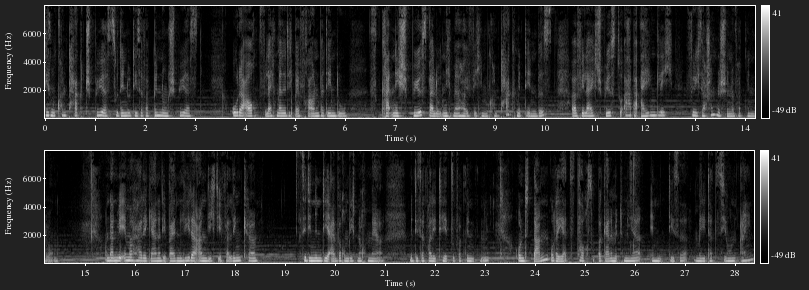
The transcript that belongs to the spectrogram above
diesen Kontakt spürst, zu denen du diese Verbindung spürst. Oder auch vielleicht melde dich bei Frauen, bei denen du es gerade nicht spürst, weil du nicht mehr häufig im Kontakt mit denen bist, aber vielleicht spürst du, aber eigentlich fühle ich da schon eine schöne Verbindung. Und dann wie immer hör dir gerne die beiden Lieder an, die ich dir verlinke. Sie dienen dir einfach, um dich noch mehr mit dieser Qualität zu verbinden. Und dann oder jetzt tauch super gerne mit mir in diese Meditation ein,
